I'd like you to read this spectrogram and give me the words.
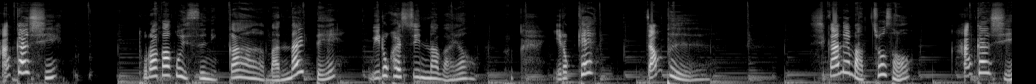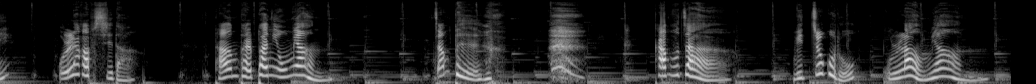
한 칸씩 돌아가고 있으니까 만날 때 위로 갈 수 있나 봐요. 이렇게 점프. 시간에 맞춰서 한 칸씩 올라갑시다. 다음 발판이 오면 점프. 가보자. 위쪽으로 올라오면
